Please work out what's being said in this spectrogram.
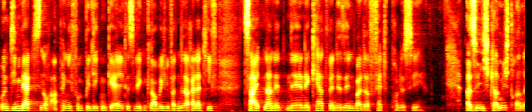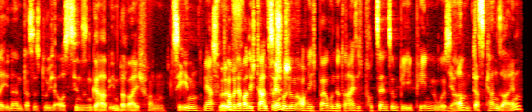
Und die Märkte sind auch abhängig vom billigen Geld, deswegen glaube ich, wir werden da relativ zeitnah eine, eine, Kehrtwende sehen bei der Fed Policy. Also ich kann mich daran erinnern, dass es durchaus Zinsen gab im Bereich von 10, Ja, 12 aber da war die. Staatsverschuldung auch nicht bei 130 Prozent zum BIP in den USA. Ja, das kann sein.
